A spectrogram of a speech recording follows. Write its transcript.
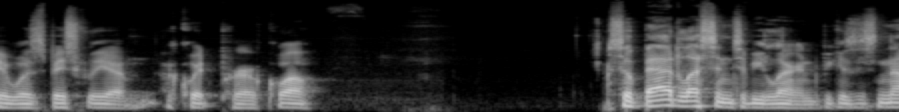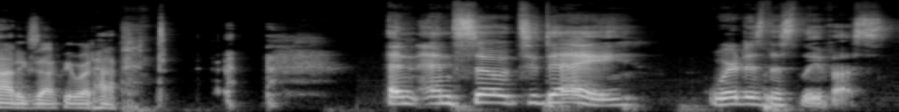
it was basically a, a quid pro quo. So bad lesson to be learned because it's not exactly what happened. And and so today, where does this leave us?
